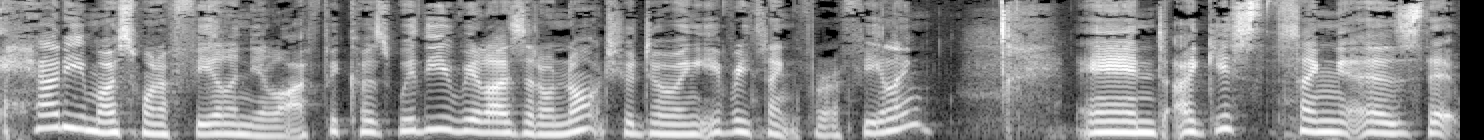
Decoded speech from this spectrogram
how do you most want to feel in your life? Because whether you realize it or not, you're doing everything for a feeling. And I guess the thing is that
